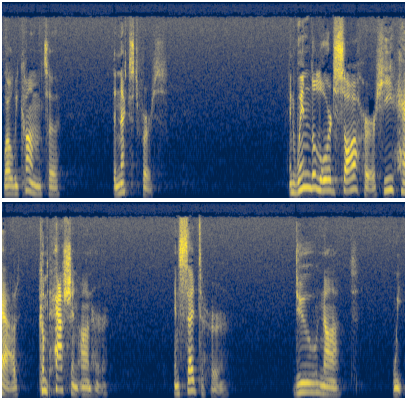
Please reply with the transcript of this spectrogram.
Well, we come to the next verse. And when the Lord saw her, he had compassion on her and said to her, Do not weep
